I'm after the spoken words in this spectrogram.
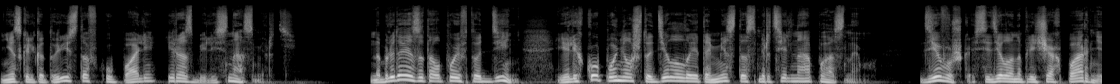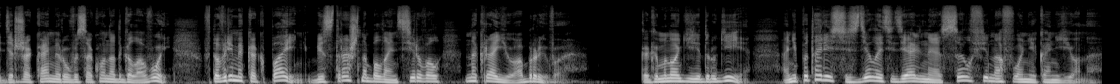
Несколько туристов упали и разбились насмерть. Наблюдая за толпой в тот день, я легко понял, что делало это место смертельно опасным — Девушка сидела на плечах парня, держа камеру высоко над головой, в то время как парень бесстрашно балансировал на краю обрыва. Как и многие другие, они пытались сделать идеальное селфи на фоне каньона.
